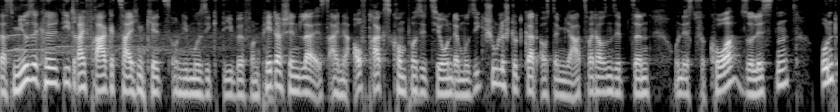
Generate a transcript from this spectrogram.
Das Musical Die drei Fragezeichen Kids und die Musikdiebe von Peter Schindler ist eine Auftragskomposition der Musikschule Stuttgart aus dem Jahr 2017 und ist für Chor, Solisten und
